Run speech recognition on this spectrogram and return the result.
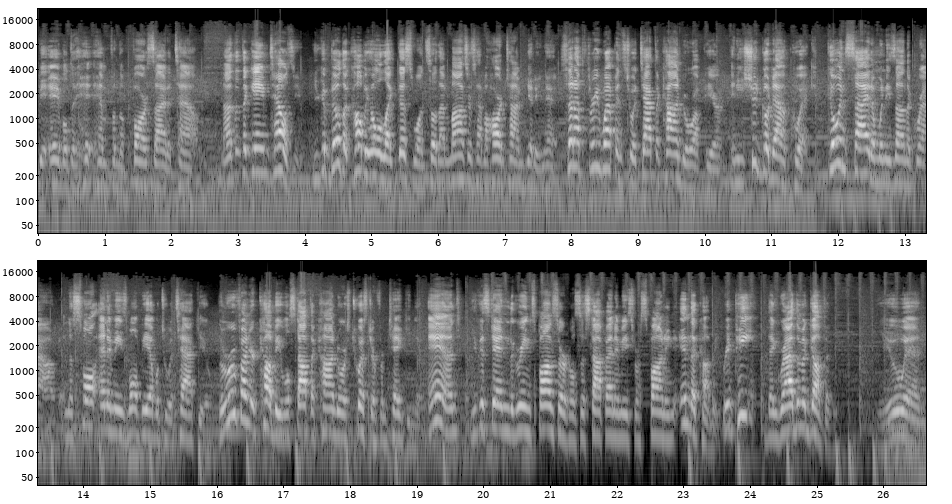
be able to hit him from the far side of town. Not that the game tells you. You can build a cubbyhole like this one so that monsters have a hard time getting in. Set up three weapons to attack the condor up here, and he should go down quick. Go inside him when he's on the ground, and the small enemies won't be able to attack you. The roof on your cubby will stop the condor's twister from taking you. And you can stand in the green spawn circles to stop enemies from spawning in the cubby. Repeat, then grab the MacGuffin. You win.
